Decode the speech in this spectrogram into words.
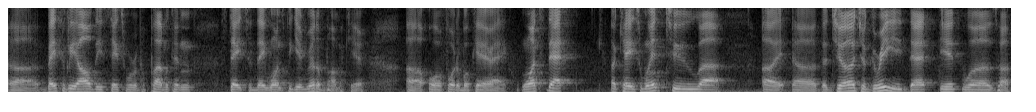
Uh, basically, all these states were Republican states, and they wanted to get rid of Obamacare uh, or Affordable Care Act. Once that a case went to uh, uh, uh, the judge agreed that it was uh,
